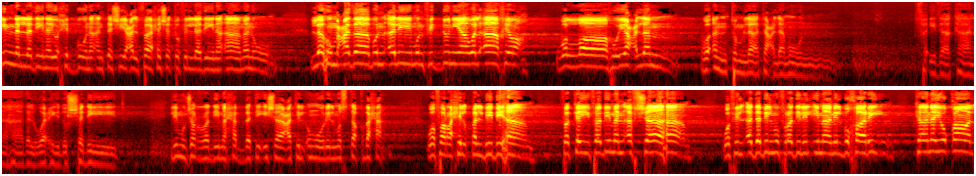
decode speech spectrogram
إن الذين يحبون أن تشيع الفاحشة في الذين آمنوا لهم عذاب أليم في الدنيا والآخرة والله يعلم وأنتم لا تعلمون. فإذا كان هذا الوعيد الشديد لمجرد محبة إشاعة الأمور المستقبحة وفرح القلب بها فكيف بمن أفشاها؟ وفي الأدب المفرد للإمام البخاري كان يقال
